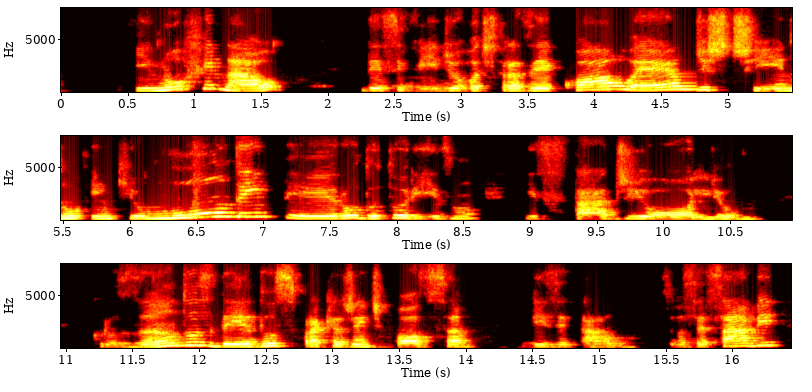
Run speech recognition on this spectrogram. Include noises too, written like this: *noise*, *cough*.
E no final desse vídeo eu vou te trazer qual é o destino em que o mundo inteiro do turismo está de olho, cruzando os dedos para que a gente possa visitá-lo. Se você sabe,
